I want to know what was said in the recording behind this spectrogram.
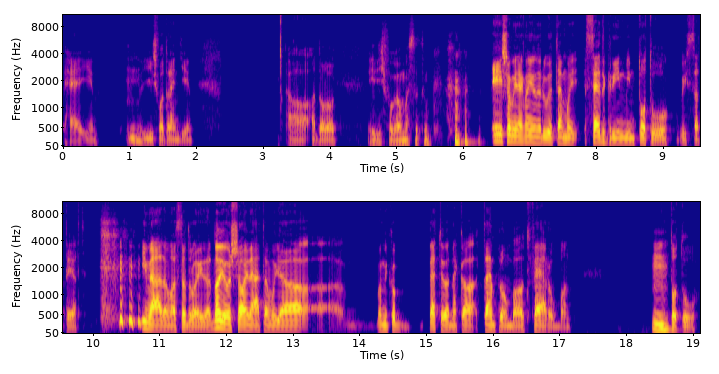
helyén. Mm. Így is volt rendjén a, a dolog. Így is fogalmazhatunk. És aminek nagyon örültem, hogy Seth Green, mint Totó visszatért. Imádom azt a droidot. Nagyon sajnáltam, hogy a, a, amikor betörnek a templomba, ott felrobban Mm. Totó,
